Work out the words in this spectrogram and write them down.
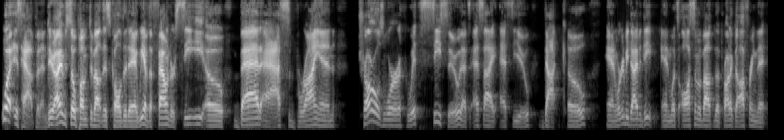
What is happening, dude? I am so pumped about this call today. We have the founder, CEO, badass Brian Charlesworth with Sisu. That's S-I-S-U dot co and we're going to be diving deep. And what's awesome about the product offering that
